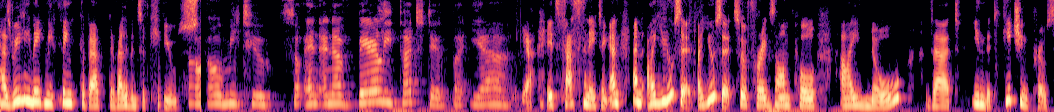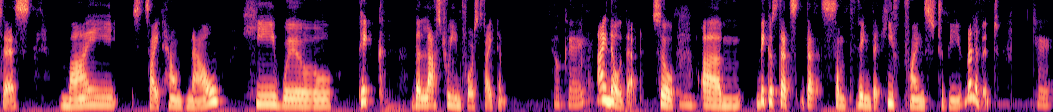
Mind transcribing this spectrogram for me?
has really made me think about the relevance of cues. Oh, oh, me too. So and and I've barely touched it, but yeah. yeah it's fascinating and and i use it i use it so for example i know that in the teaching process my sight hound now he will pick the last reinforced item Okay. i know that so um, because that's that's something that he finds to be relevant Okay.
